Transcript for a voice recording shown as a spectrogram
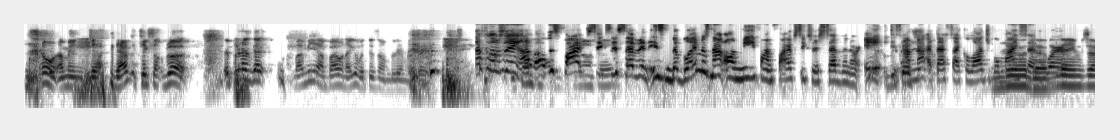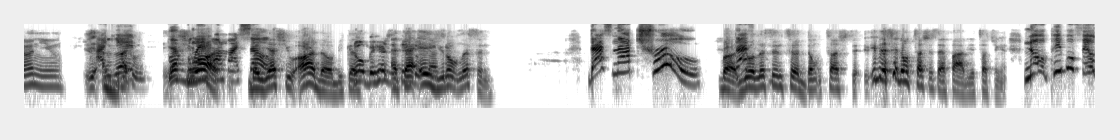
no I mean they, they have to take some blood the parents got mommy and Bow when I give with this on blame right? That's what I'm saying. I'm always five, six, or seven. Is the blame is not on me if I'm five, six, or seven, or eight. Yeah, because I'm not at that psychological No, mindset the where blame's on you. Yeah, I exactly put yes, you blame are. on myself. But yes, you are though, because no but here's the at thing that though, age, you don't listen. That's not true. Bro, you'll listen to "Don't Touch." The, even if they say "Don't touch this" at five, you're touching it. No, people fail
